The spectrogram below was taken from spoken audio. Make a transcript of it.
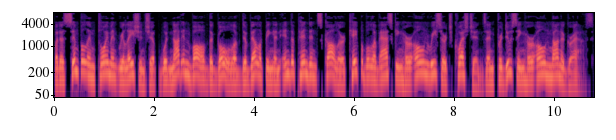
but a simple employment relationship would not involve the goal of developing an independent scholar capable of asking her own research questions and producing her own monographs.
